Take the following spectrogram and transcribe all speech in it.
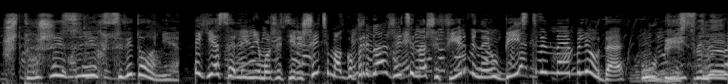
Что же из них свидание? Если не можете решить, могу предложить наше фирменное убийственное блюдо. Убийственное?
